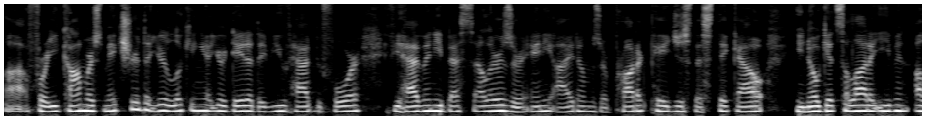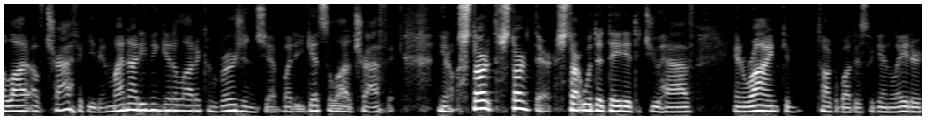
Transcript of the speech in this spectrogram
uh, for e-commerce make sure that you're looking at your data that you've had before. If you have any bestsellers or any items or product pages that stick out you know gets a lot of even a lot of traffic even. Might not even get a lot of conversions yet but it gets a lot of traffic. You know start start there. Start with the data that you have. And ryan could talk about this again later.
